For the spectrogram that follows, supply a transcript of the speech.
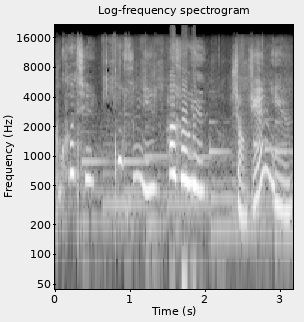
不客气，告诉你，害羞脸，想见你。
